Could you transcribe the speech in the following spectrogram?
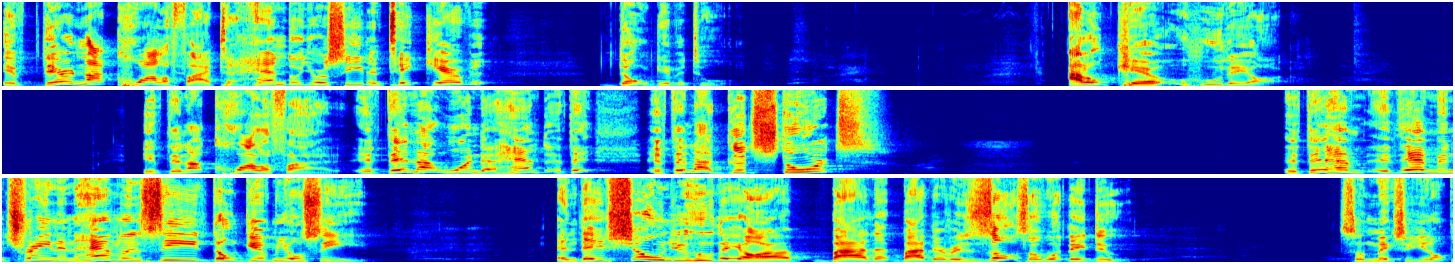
if they're not qualified to handle your seed and take care of it, don't give it to them. I don't care who they are. If they're not qualified, if they're not one to handle, if they if they're not good stewards, if they haven't, if they haven't been trained in handling seeds, don't give them your seed. And they've shown you who they are by, the, by the results of what they do. So make sure you don't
